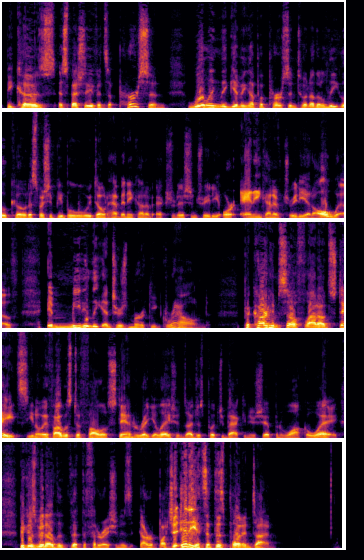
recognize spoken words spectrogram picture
because especially if it's a person willingly giving up a person to another legal code especially people who we don't have any kind of extradition treaty or any kind of treaty at all with immediately enters murky ground Picard himself flat out states, you know, if I was to follow standard regulations, I just put you back in your ship and walk away. Because we know that, that the Federation is are a bunch of idiots at this point in time.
